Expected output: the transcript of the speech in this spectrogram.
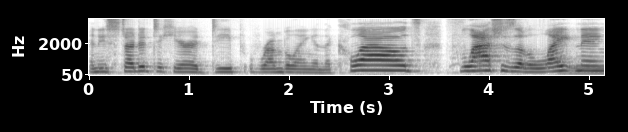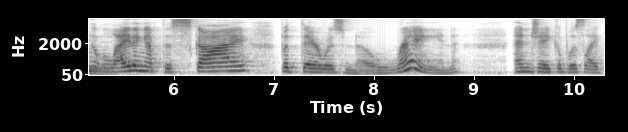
and he started to hear a deep rumbling in the clouds, flashes of lightning lighting up the sky, but there was no rain. And Jacob was like,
